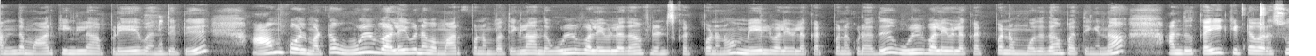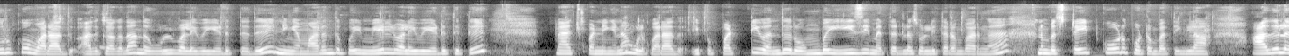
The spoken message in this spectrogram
அந்த மார்க்கிங்கில் அப்படியே வந்துட்டு ஆம்கோல் மட்டும் உள் வளைவு நம்ம மார்க் பண்ணோம் பார்த்திங்களா அந்த உள் வளைவில் தான் ஃப்ரெண்ட்ஸ் கட் பண்ணணும். மேல் வளைவில் கட் பண்ணக்கூடாது. உள் வளைவில் கட் பண்ணும் போது தான் பார்த்திங்கன்னா அந்த கை கிட்ட வர சுருக்கம் வராது. அதுக்காக தான் அந்த உள் வளைவு எடுத்தது. நீங்கள் மறந்து போய் மேல் வளைவு எடுத்துட்டு மேட்ச் பண்ணிங்கன்னா உங்களுக்கு வராது. இப்போ பட்டி வந்து ரொம்ப ஈஸி மெத்தடில் சொல்லித்தரம் பாருங்கள் நம்ம ஸ்ட்ரெயிட் கோடு போட்டோம் பார்த்தீங்களா அதில்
